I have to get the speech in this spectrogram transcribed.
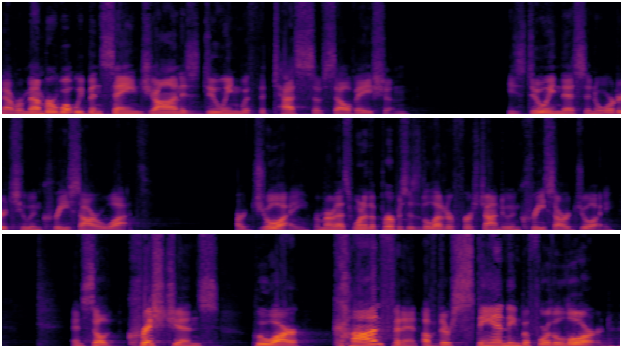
Now, remember what we've been saying John is doing with the tests of salvation. He's doing this in order to increase our what? our joy. Remember, that's one of the purposes of the letter of First John, to increase our joy. And so, Christians who are confident of their standing before the Lord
